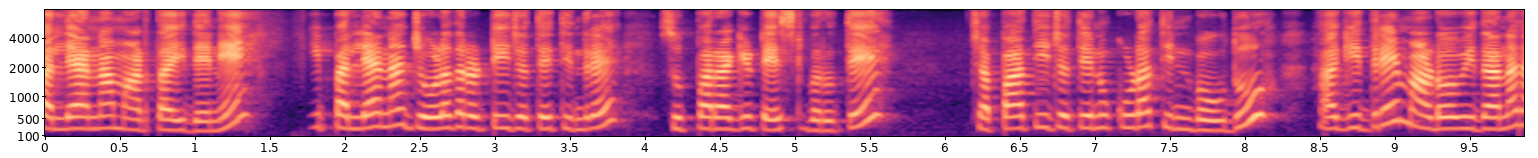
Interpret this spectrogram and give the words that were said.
ಪಲ್ಯನ ಮಾಡ್ತಾ ಇದ್ದೇನೆ. ಈ ಪಲ್ಯನ ಜೋಳದ ರೊಟ್ಟಿ ಜೊತೆ ತಿಂದರೆ ಸೂಪರಾಗಿ ಟೇಸ್ಟ್ ಬರುತ್ತೆ. ಚಪಾತಿ ಜೊತೆನೂ ಕೂಡ ತಿನ್ಬೌದು ಹಾಗಿದ್ರೆ ಮಾಡೋ ವಿಧಾನ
